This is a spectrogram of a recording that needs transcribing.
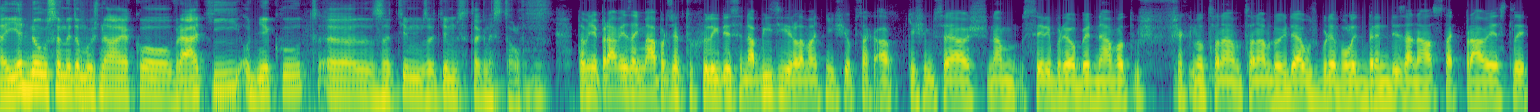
jednou se mi to možná jako vrátí od někud, e, zatím, zatím se tak nestalo. To mě právě zajímá, protože v tu chvíli, kdy se nabízí relevantnější obsah a těším se, až nám Siri bude objednávat už všechno, co nám, co nám dojde a už bude volit brandy za nás, tak právě jestli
